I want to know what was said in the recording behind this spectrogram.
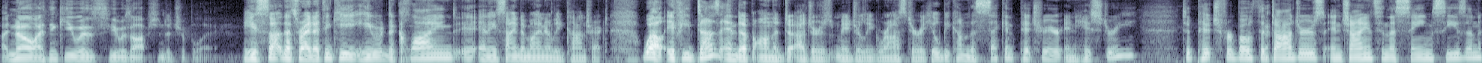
I, no, I think he was he was optioned to AAA. He saw that's right. I think he he declined and he signed a minor league contract. Well, if he does end up on the Dodgers major league roster, he'll become the second pitcher in history to pitch for both the Dodgers and Giants in the same season,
